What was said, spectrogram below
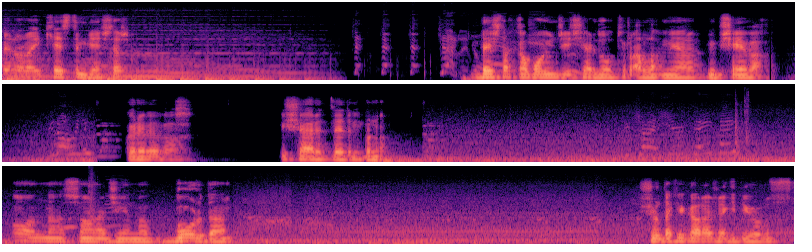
Ben orayı kestim gençler. 5 dakika boyunca içeride otur. Allah'ım yarabbim bir şeye bak. Göreve bak. İşaretledim bunu. Ondan sonracığıma buradan şuradaki garaja gidiyoruz.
